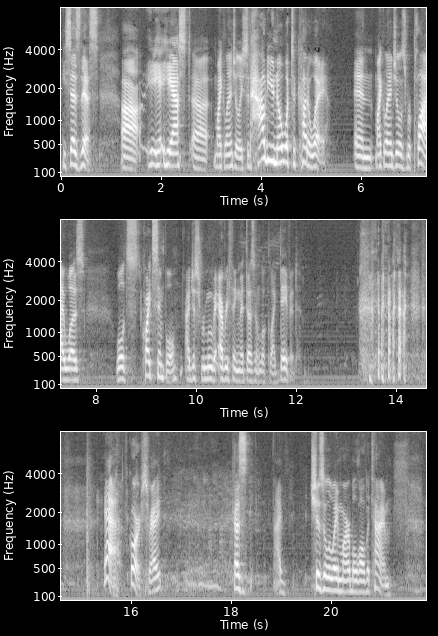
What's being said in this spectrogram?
he says this. Uh, he, he asked uh, Michelangelo, he said, How do you know what to cut away? And Michelangelo's reply was, Well, it's quite simple. I just remove everything that doesn't look like David. yeah, of course, right? Because I chisel away marble all the time.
